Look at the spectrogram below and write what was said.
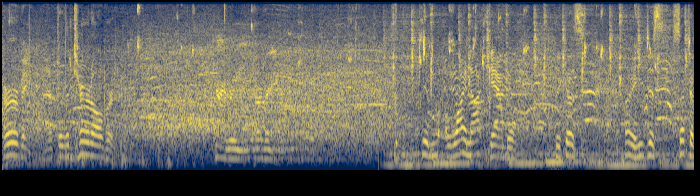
Irving after the turnover. Yeah, Why not gamble? Because I mean, he's just such a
